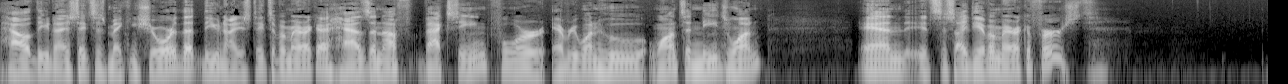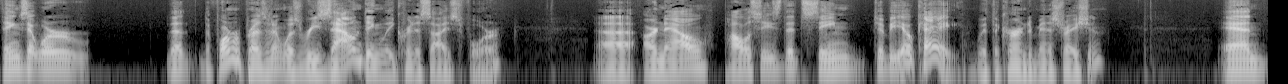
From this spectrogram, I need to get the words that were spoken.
how the United States is making sure that the United States of America has enough vaccine for everyone who wants and needs one. And it's this idea of America first. Things that were that the former president was resoundingly criticized for uh, are now policies that seem to be okay with the current administration. And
